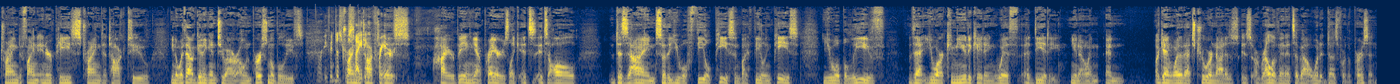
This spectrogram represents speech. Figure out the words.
trying to find inner peace, trying to talk to, you know, without getting into our own personal beliefs, or even just trying to talk prayers. to this higher being. Yeah, prayers. Like it's it's all designed so that you will feel peace, and by feeling peace, you will believe that you are communicating with a deity. You know, and and again, whether that's true or not is is irrelevant. It's about what it does for the person.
